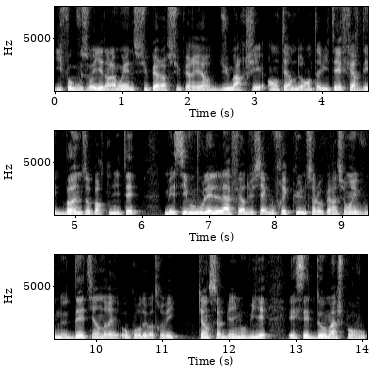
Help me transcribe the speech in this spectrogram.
Il faut que vous soyez dans la moyenne supérieure supérieure du marché en termes de rentabilité, faire des bonnes opportunités. Mais si vous voulez l'affaire du siècle, vous ferez qu'une seule opération et vous ne détiendrez au cours de votre vie qu'un seul bien immobilier et c'est dommage pour vous.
